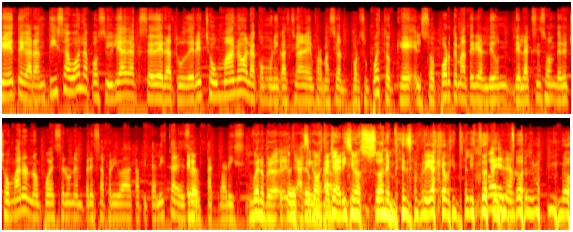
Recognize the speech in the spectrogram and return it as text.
que te garantiza a vos la posibilidad de acceder a tu derecho humano a la comunicación, a la información. Por supuesto que el soporte material de un, del acceso a un derecho humano no puede ser una empresa privada capitalista, eso Pero- está clarísimo. Bueno, pero eh, es así como está clarísimo, son empresas privadas capitalistas Bueno. en todo el mundo.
